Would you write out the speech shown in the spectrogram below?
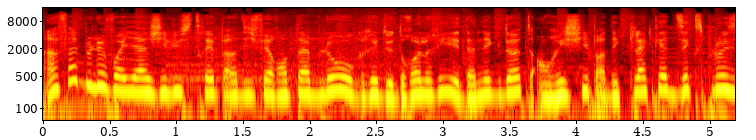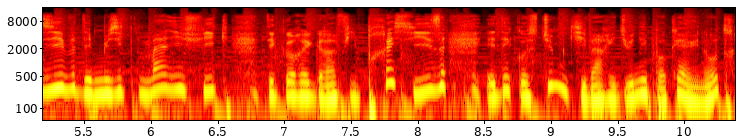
Un fabuleux voyage illustré par différents tableaux au gré de drôleries et d'anecdotes enrichis par des claquettes explosives, des musiques magnifiques, des chorégraphies précises et des costumes qui varient d'une époque à une autre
